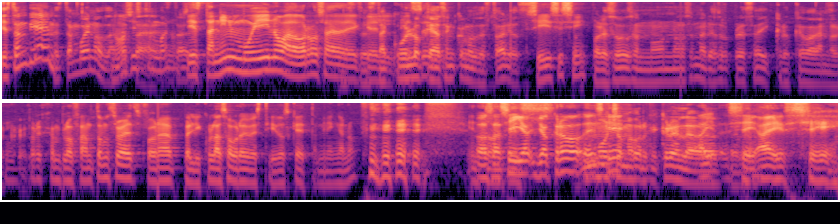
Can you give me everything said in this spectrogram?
y, están bien, están buenos, la No, sí están buenos. está- Sí, están in- muy innovador, o sea, de está, que... está el- cool lo que hacen con los vestuarios. Sí, sí, sí. Por eso, o sea, no, no se me haría sorpresa y creo que va a ganar Sí, Cruella. Por ejemplo, Phantom Threads fue una película sobre vestidos que también ganó. o sea, sí, yo, yo creo... es Mucho que- mejor que Cruella, Ay, ¿verdad? sí, Pero- ay, sí,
